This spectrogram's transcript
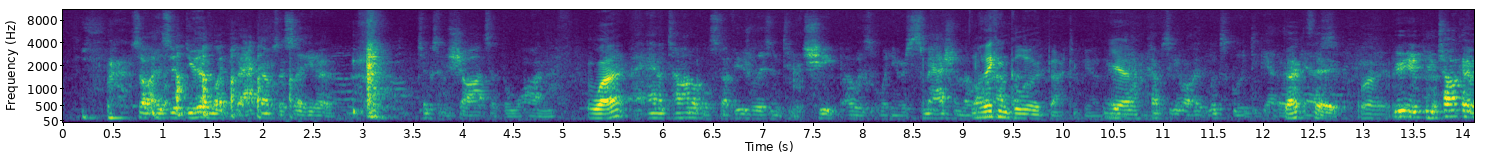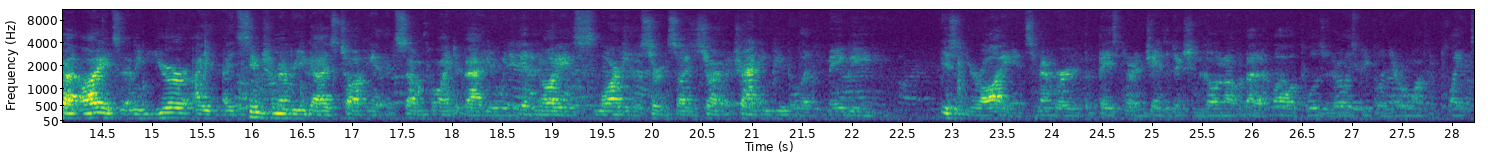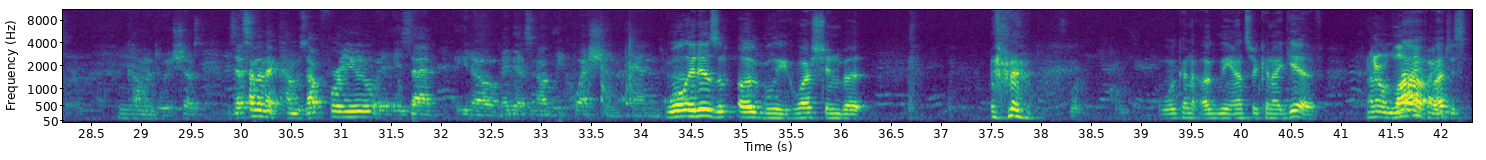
So is it, do you have like backups, I said, you know, took some shots at the one. What? Anatomical stuff usually isn't too cheap, I was, when you were smashing the. Well, they can up, glue it back together. Yeah. It comes together, well, it looks glued together, I Duct tape. What? You're, you're you're talking about audience, I mean, you're, I, I seem to remember you guys talking at, at some point about, you know, when you get an audience larger than a certain size, you start attracting people that maybe isn't your audience. Remember the bass player in Jane's Addiction going off about at Lollapalooza, there are always people you never wanted to play to, coming to his shows. Is that something that comes up for you? Is that, you know, maybe that's an ugly question and. uh, Well, it is an ugly question, but what kind of ugly answer can I give? I don't know, live. No, I, I- just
